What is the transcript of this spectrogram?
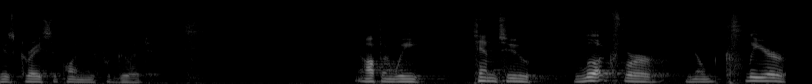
his grace upon you for good. Often we tend to look for, you know, clear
